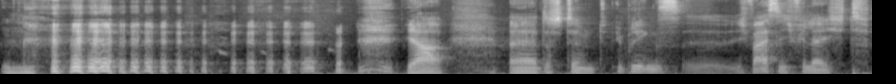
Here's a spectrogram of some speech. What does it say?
Ja, äh, das stimmt. Übrigens, äh, ich weiß nicht, vielleicht.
